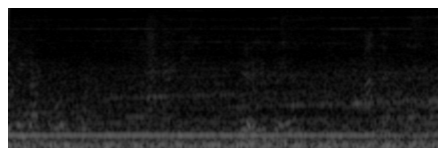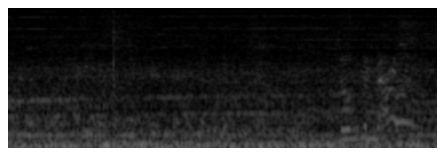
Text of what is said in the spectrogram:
Justin back to. Joe's been back?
